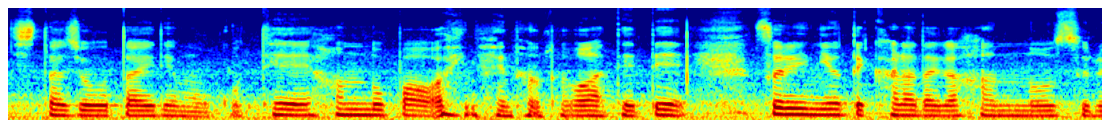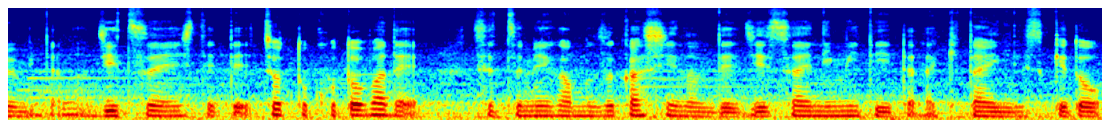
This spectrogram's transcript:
した状態でもこう手ハンドパワーみたいなのを当てて それによって体が反応するみたいな実演しててちょっと言葉で説明が難しいので実際に見ていただきたいんですけど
